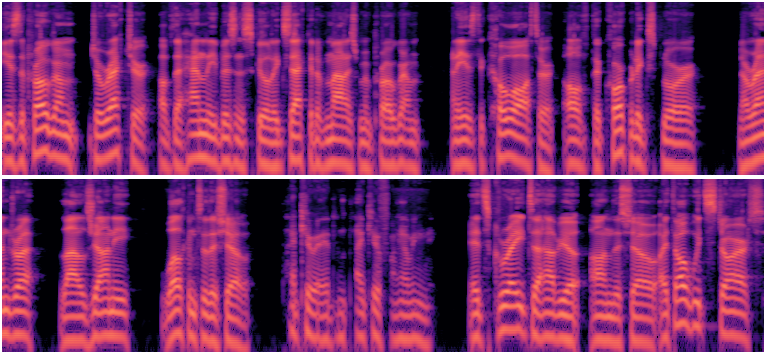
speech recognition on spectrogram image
He is the program director of the Henley Business School Executive Management Program, and he is the co author of The Corporate Explorer. Narendra Laljani, welcome to the show. Thank you, Aidan. Thank you for having me. It's great to have you on the show. I thought we'd start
